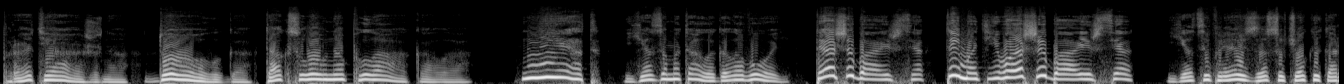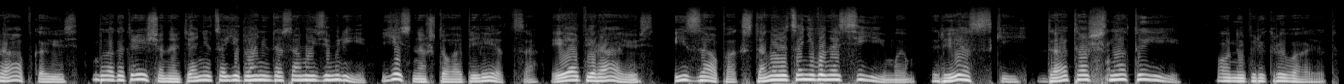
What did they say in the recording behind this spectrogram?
протяжно, долго, так словно плакала. «Нет!» — я замотала головой. «Ты ошибаешься! Ты, мать его, ошибаешься!» Я цепляюсь за сучок и карабкаюсь. Благотрещина тянется едва не до самой земли. Есть на что опереться. И опираюсь. И запах становится невыносимым. Резкий, до тошноты. Он и прикрывает.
